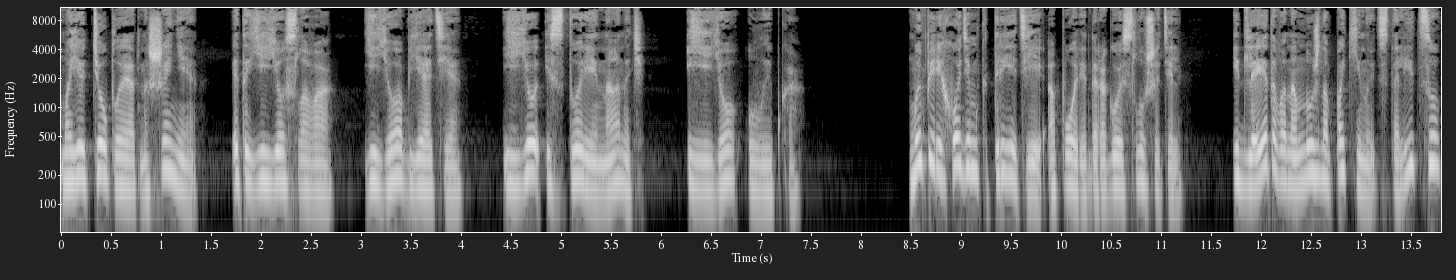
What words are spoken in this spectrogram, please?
Мое теплое отношение — это ее слова, ее объятия, ее истории на ночь и ее улыбка. Мы переходим к третьей опоре, дорогой слушатель, и для этого нам нужно покинуть столицу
